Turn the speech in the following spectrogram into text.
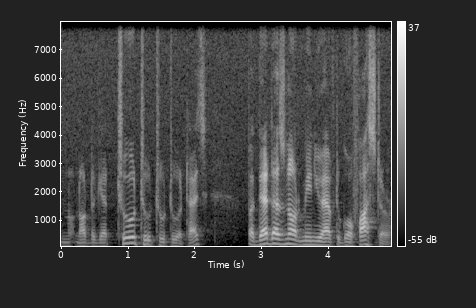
not, not to get too, too, too, too attached. But that does not mean you have to go faster.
